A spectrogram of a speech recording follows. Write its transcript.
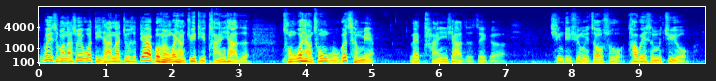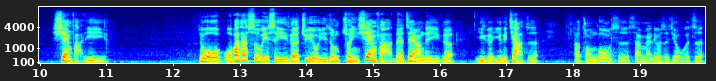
为什么呢？所以我底下呢就是第二部分，我想具体谈一下子，从我想从五个层面来谈一下子这个清帝训位诏书，它为什么具有宪法意义？就我我把它视为是一个具有一种准宪法的这样的一个一个一个价值，它总共是三百六十九个字，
